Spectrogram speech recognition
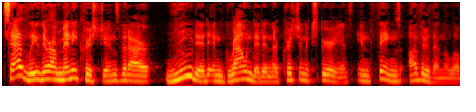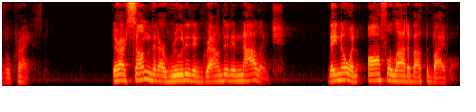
Sadly, there are many Christians that are rooted and grounded in their Christian experience in things other than the love of Christ. There are some that are rooted and grounded in knowledge. They know an awful lot about the Bible.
